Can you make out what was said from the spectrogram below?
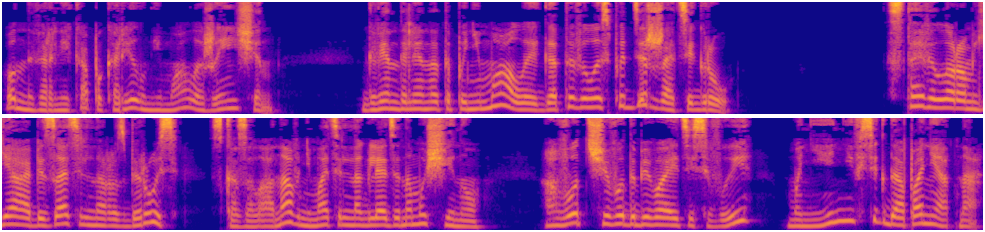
он наверняка покорил немало женщин. Гвендолин это понимала и готовилась поддержать игру. «С Тевилором я обязательно разберусь», — сказала она, внимательно глядя на мужчину. «А вот чего добиваетесь вы, мне не всегда понятно».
